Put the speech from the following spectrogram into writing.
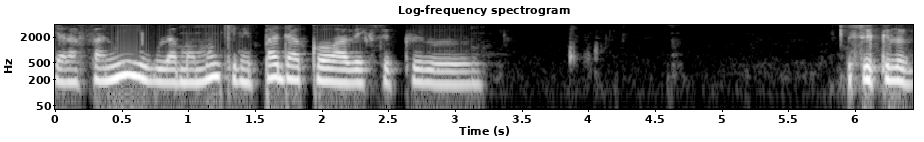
y a la famille ou la maman qui n'est pas d'accord avec ce que le, ce que le,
